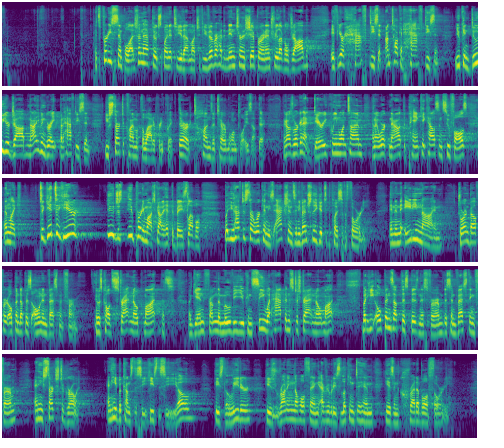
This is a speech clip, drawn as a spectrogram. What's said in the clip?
It's pretty simple. I shouldn't have to explain it to you that much. If you've ever had an internship or an entry level job, if you're half decent, I'm talking half decent, you can do your job, not even great, but half decent, you start to climb up the ladder pretty quick. There are tons of terrible employees out there. Like I was working at Dairy Queen one time, and I work now at the Pancake House in Sioux Falls, and like, to get to here, you just, you pretty much got to hit the base level. But you have to start working these actions, and eventually you get to the place of authority. And in 89, Jordan Belfort opened up his own investment firm. It was called Stratton Oakmont. That's, again, from the movie. You can see what happens to Stratton Oakmont. But he opens up this business firm, this investing firm, and he starts to grow it. And he becomes the CEO. He's the CEO. He's the leader. He's running the whole thing. Everybody's looking to him. He has incredible authority.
